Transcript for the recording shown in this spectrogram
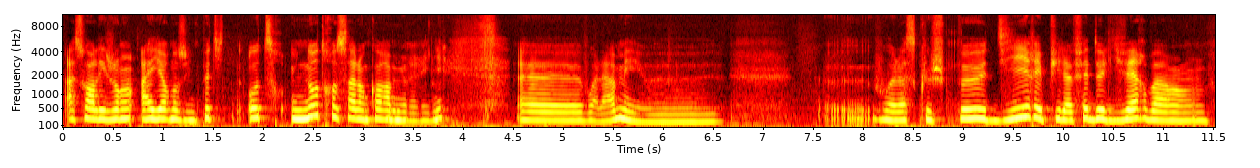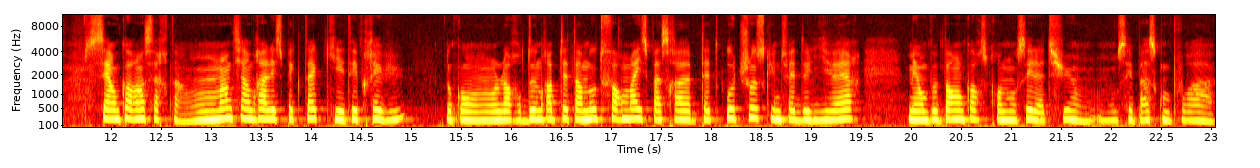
asseoir les gens ailleurs dans une petite autre, une autre salle encore à Murérigny. Euh, voilà, mais euh, euh, voilà ce que je peux dire. Et puis la fête de l'hiver, ben, c'est encore incertain. On maintiendra les spectacles qui étaient prévus. Donc on leur donnera peut-être un autre format, il se passera peut-être autre chose qu'une fête de l'hiver, mais on ne peut pas encore se prononcer là-dessus. On ne sait pas ce qu'on pourra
